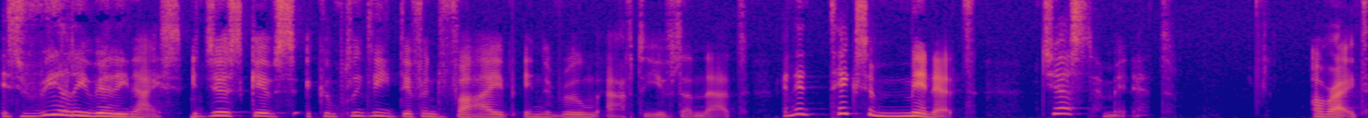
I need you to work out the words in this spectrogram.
is really, really nice. It just gives a completely different vibe in the room after you've done that. And it takes a minute, just a minute. All right,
